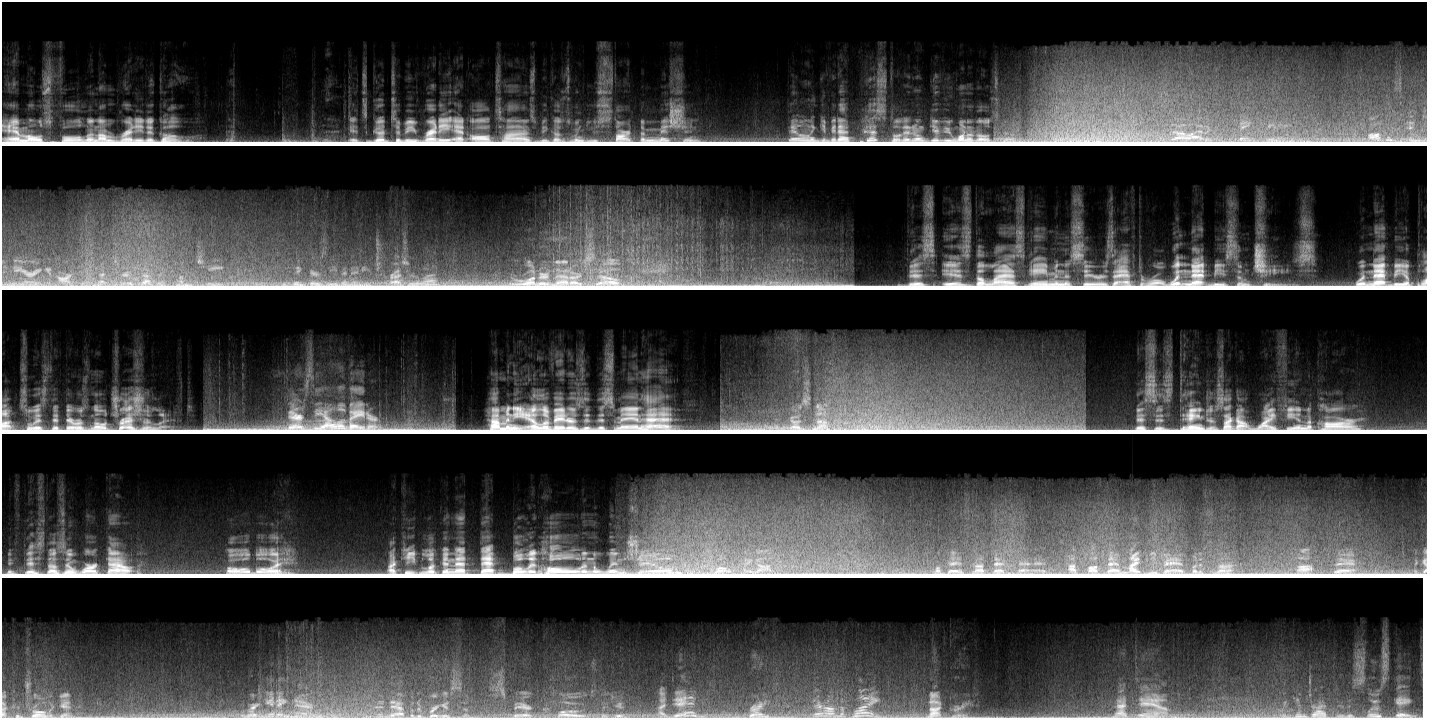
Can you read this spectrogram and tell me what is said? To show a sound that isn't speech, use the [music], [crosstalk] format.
Ammo's full and I'm ready to go. It's good to be ready at all times because when you start the mission, they only give you that pistol. They don't give you one of those guns. So I was thinking, all this engineering and architecture, it doesn't come cheap. Do you think there's even any treasure left? We're wondering that ourselves. This is the last game in the series after all. Wouldn't that be some cheese? Wouldn't that be a plot twist if there was no treasure left? There's the elevator. How many elevators did this man have? There goes nothing. This is dangerous. I got wifey in the car. If this doesn't work out, oh boy. I keep looking at that bullet hole in the windshield. Whoa, hang on. Okay, it's not that bad. I thought that might be bad, but it's not. Ah, there. I got control again. We're getting there. You didn't happen to bring us some spare clothes, did you? I did. Great. They're on the plane. Not great. That dam. We can drive through the sluice gate.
